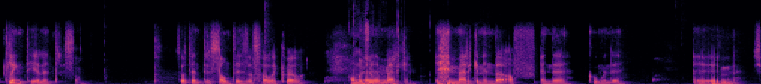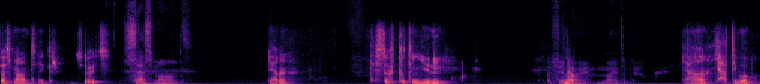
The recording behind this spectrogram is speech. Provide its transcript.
Klinkt heel interessant. Als dat interessant is, dat zal ik wel merken. merken in de, af, in de komende eh, zes maanden, zeker. Zoiets. Zes maand. Ja. Het is toch tot in juni? Februari, maart, april. Ja, ja, Timo.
